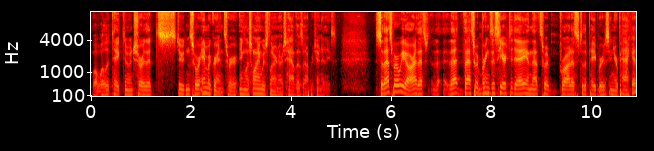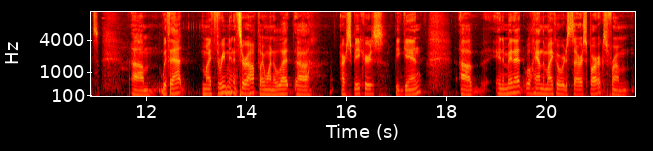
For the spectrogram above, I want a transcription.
What will it take to ensure that students who are immigrants or English language learners have those opportunities? So that's where we are. That's, th that, that's what brings us here today, and that's what brought us to the papers in your packets. Um, with that, my three minutes are up. I want to let uh, our speakers begin. Uh, in a minute, we'll hand the mic over to Sarah Sparks from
